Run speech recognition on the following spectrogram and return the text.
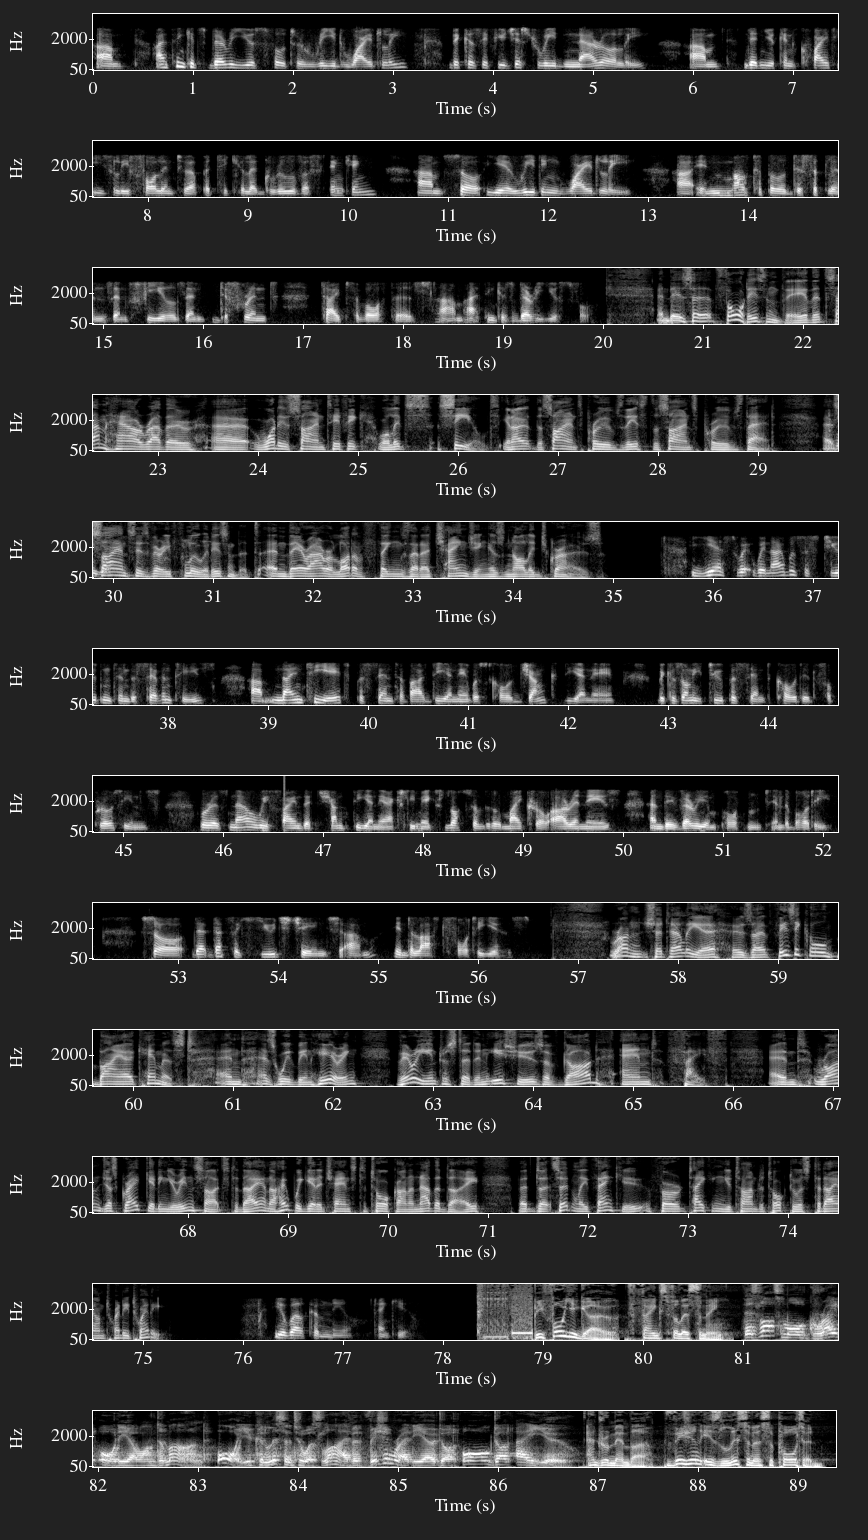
Um, I think it's very useful to read widely because if you just read narrowly, um, then you can quite easily fall into a particular groove of thinking. Um, so, yeah, reading widely uh, in multiple disciplines and fields and different types of authors, um, I think is very useful. And there's a thought, isn't there, that somehow or rather, uh, what is scientific? Well, it's sealed. You know, the science proves this, the science proves that. Uh, yes. Science is very fluid, isn't it? And there are a lot of things that are changing as knowledge grows. Yes, when I was a student in the 70s, um, 98% of our DNA was called junk DNA because only 2% coded for proteins. Whereas now we find that junk DNA actually makes lots of little microRNAs, and they're very important in the body. So that, that's a huge change um, in the last 40 years. Ron Chatelier, is a physical biochemist, and as we've been hearing, very interested in issues of God and faith. And Ron, just great getting your insights today, and I hope we get a chance to talk on another day. But uh, certainly thank you for taking your time to talk to us today on 2020. You're welcome, Neil. Thank you. Before you go, thanks for listening. There's lots more great audio on demand, or you can listen to us live at visionradio.org.au. And remember, Vision is listener supported.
